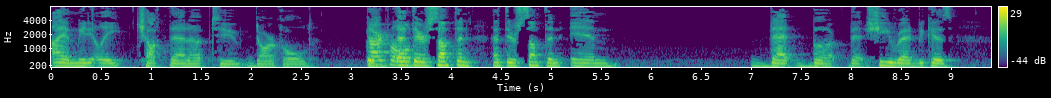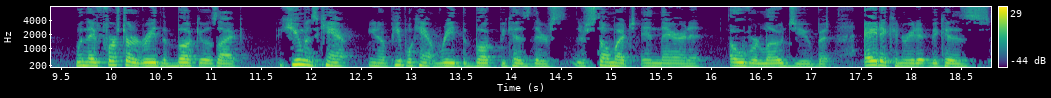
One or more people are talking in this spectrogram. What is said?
I immediately chalked that up to Darkhold. Darkhold. That there's something that there's something in that book that she read because when they first started reading the book, it was like humans can't, you know, people can't read the book because there's there's so much in there and it overloads you. But Ada can read it because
